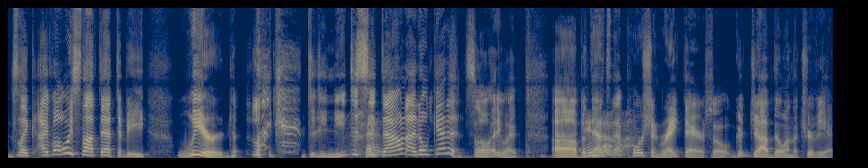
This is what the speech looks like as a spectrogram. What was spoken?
It's like I've always thought that to be weird. Like, did he need to sit down? I don't get it. So anyway, uh, but that's that portion right there. So good job though on the trivia.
